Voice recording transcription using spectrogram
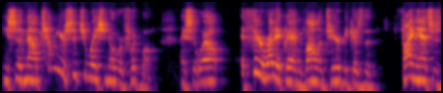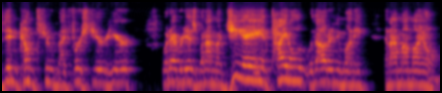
He said, now tell me your situation over football. I said, well, theoretically, I'm volunteer because the finances didn't come through my first year here, whatever it is, but I'm a GA entitled without any money and I'm on my own.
